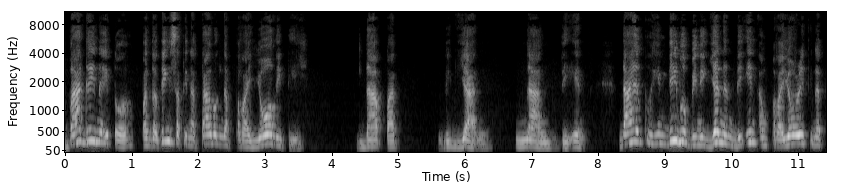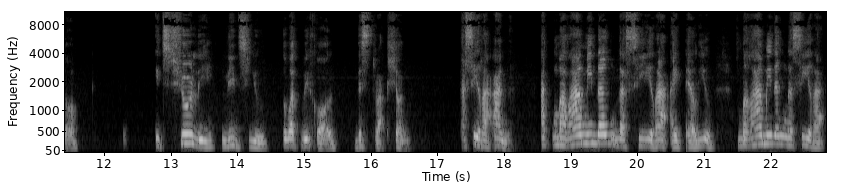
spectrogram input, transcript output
bagay na ito, pagdating sa tinatawag na priority, dapat bigyan ng diin. Dahil kung hindi mo binigyan ng diin ang priority na to, it surely leads you to what we call destruction. Kasiraan. At marami nang nasira, I tell you marami nang nasira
